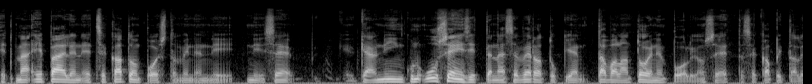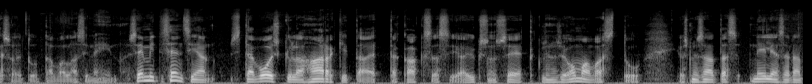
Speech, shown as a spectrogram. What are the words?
Et mä epäilen, että se katon poistaminen, niin, niin se käy niin kuin usein sitten näissä verotukien tavallaan toinen puoli on se, että se kapitalisoituu tavallaan sinne hinnoihin. Se, sen sijaan sitä voisi kyllä harkita, että kaksi asiaa. Yksi on se, että kun se on se oma vastuu, jos me saataisiin 400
